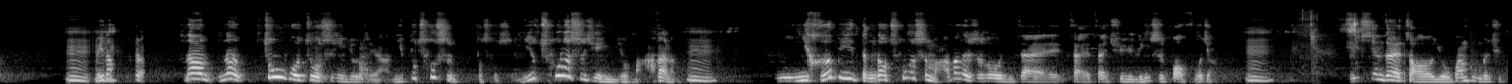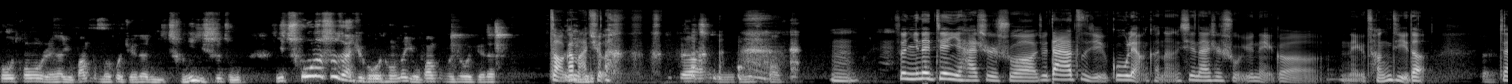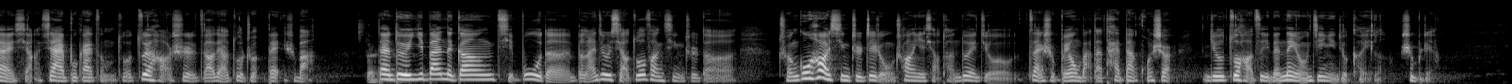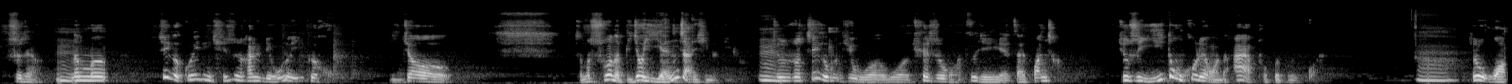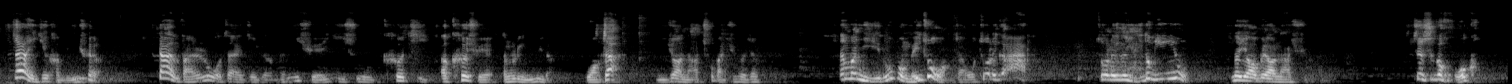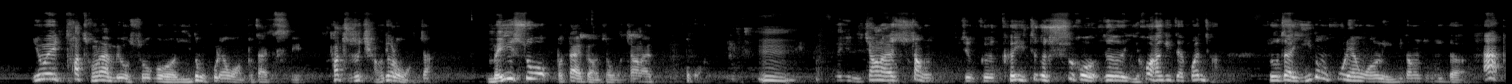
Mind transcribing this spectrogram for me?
嗯，没当回事。那那中国做事情就是这样，你不出事不出事，你就出了事情你就麻烦了。嗯，你你何必等到出了事麻烦的时候，你再再再去临时抱佛脚？嗯，你现在找有关部门去沟通，人家有关部门会觉得你诚意十足；你出了事再去沟通，那有关部门就会觉得早干嘛去了？对啊。嗯，所以您的建议还是说，就大家自己估量，可能现在是属于哪个哪个层级的，对再想下一步该怎么做，最好是早点做准备，是吧？对但对于一般的刚起步的，本来就是小作坊性质的。纯公号性质这种创业小团队，就暂时不用把它太当回事儿，你就做好自己的内容经营就可以了，是不是这样？是这样。嗯那么这个规定其实还留了一个比较怎么说呢，比较延展性的地方。嗯，就是说这个问题我，我确实我自己也在观察，就是移动互联网的 App 会不会管？嗯就是网站已经很明确了，但凡落在这个文学、艺术、科技、呃科学等领域的网站，你就要拿出版许可证。那么你如果没做网站，我做了一个 App，做了一个移动应用，那要不要拿许可证？这是个活口，因为他从来没有说过移动互联网不在此列，他只是强调了网站，没说不代表着我将来不管。嗯所以你将来上这个可以这个事后这个以后还可以再观察，就在移动互联网领域当中的 App，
